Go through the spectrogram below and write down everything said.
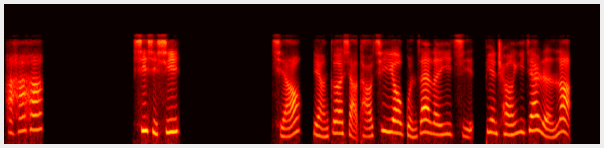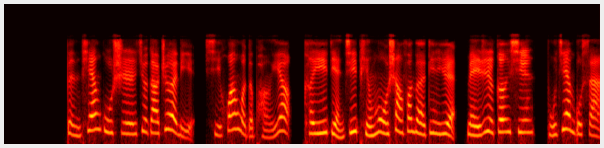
哈哈哈！嘻嘻嘻。瞧，两个小淘气又滚在了一起，变成一家人了。本篇故事就到这里，喜欢我的朋友可以点击屏幕上方的订阅，每日更新，不见不散。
